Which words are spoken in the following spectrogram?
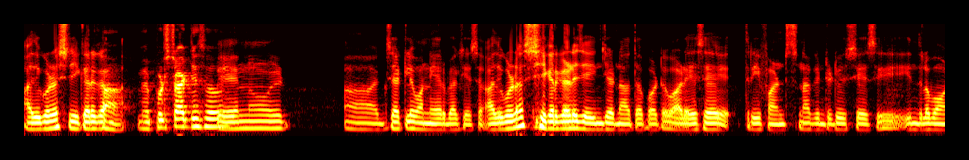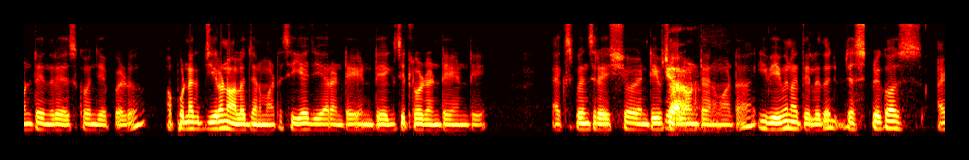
అది కూడా నువ్వు ఎప్పుడు స్టార్ట్ చేసావు? నేను ఎగ్జాక్ట్లీ వన్ ఇయర్ బ్యాక్ చేశాను అది కూడా స్టిక్కర్ గడే చేయించాడు నాతో పాటు. వాడు వేసే త్రీ ఫండ్స్ నాకు ఇంట్రడ్యూస్ చేసి ఇందులో బాగుంటే ఇందులో వేసుకో అని చెప్పాడు. అప్పుడు నాకు జీరో నాలెడ్జ్ అనమాట సిఏజిఆర్ అంటే ఏంటి? ఎగ్జిట్ లోడ్ అంటే ఏంటి? ఎక్స్పెన్స్ రేషియో ఏంటి చాలా. ఉంటాయి అనమాట ఇవేమి నాకు తెలియదు just because I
